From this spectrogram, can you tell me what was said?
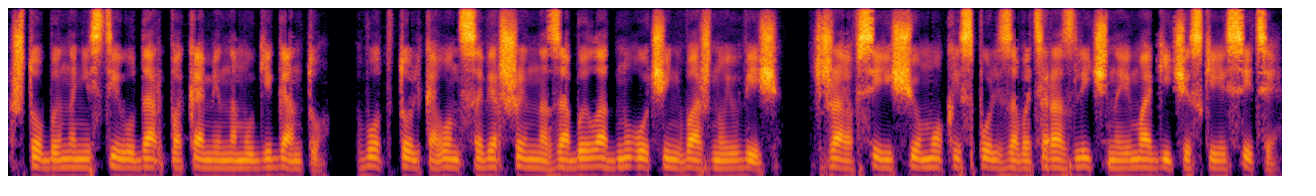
чтобы нанести удар по каменному гиганту. Вот только он совершенно забыл одну очень важную вещь. Джа все еще мог использовать различные магические сети.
